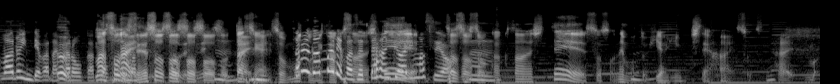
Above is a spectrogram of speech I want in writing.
が悪いんではなかろうかと。まあそうですね、はいそうそうそうそう、そう確かに。そう、それ頑張れば絶対反響ありまますよ。そうそうそう、ん拡散して、そうそうね、もっとヒアリングして、はい、そうですね。はい。まそう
